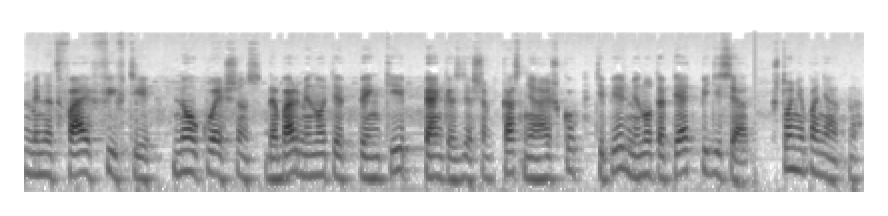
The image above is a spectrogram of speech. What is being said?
Minute 5.50. No questions. Dabar minutė 5.50. Kas neaišku. Теперь минута 5.50. Что непонятно.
